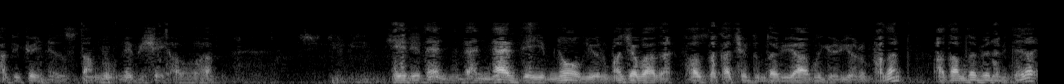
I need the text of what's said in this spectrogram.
Kadıköy, ne İstanbul, ne bir şey Allah'ım. Yeniden ben neredeyim, ne oluyorum? Acaba da fazla kaçırdım da rüyamı görüyorum falan. Adamda böyle bir telaş.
